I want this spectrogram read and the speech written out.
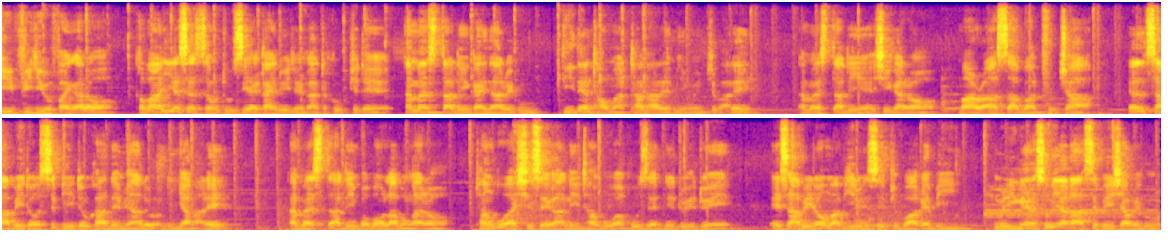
ဒီဗီဒီယိုဖိုင်ကတော့ကမ္ဘာရက်ဆက်ဆုံးဒူးစရိုက်ကိုင်းတွေကတစ်ခုဖြစ်တဲ့ MS Starting ကိုင်းသားတွေကိုတီးတန့်ထောင်မှာထားထားတဲ့မြင်ကွင်းဖြစ်ပါတယ်။ MS Starting ရဲ့အရှိကတော့ Mara Salvatrucha El Salvador စစ်ပြေးဒုက္ခသည်များလို့အမည်ရပါတယ်။ MS Starting ပေါ်ပေါက်လာပုံကတော့1980ကနေ1990နှစ်တွေအတွင်း အယ်ဆာဘီတော်မှာပြည်တွင်းစစ်ဖြစ်ပွားခဲ့ပြီးအမေရိကန်အစိုးရကစစ်ပေးရှောင်တွေကို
